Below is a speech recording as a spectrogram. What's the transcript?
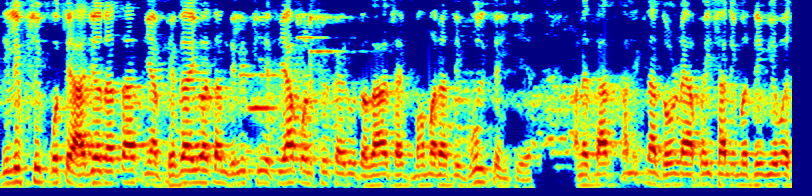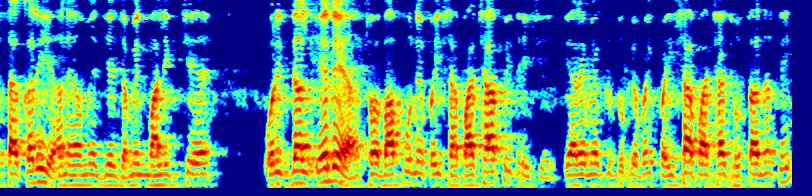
દિલીપસિંહ પોતે હાજર હતા, ત્યાં ભેગા આવ્યા હતા દિલીપસિંહે ત્યાં પણ સ્વીકાર્યું હતું કે આ સાહેબ અમારાથી ભૂલ થઈ છે. અને તાત્કાલિકના ધોરણે આ પૈસાની બધી વ્યવસ્થા કરી અને અમે જે જમીન માલિક છે, ઓરિજિનલ એને અથવા બાપુને પૈસા પાછા આપી દઈશું ત્યારે મેં કીધું કે ભાઈ, પૈસા પાછા જોતા નથી.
